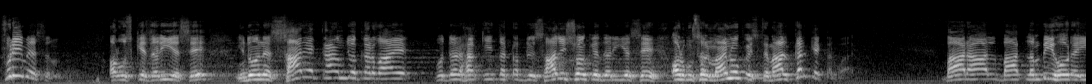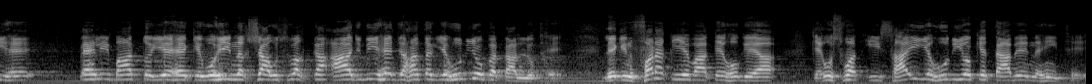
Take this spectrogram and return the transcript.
free mason اور اس کے ذریعے سے انہوں نے سارے کام جو کروائے، وہ در حقیقت اپنے سازشوں کے ذریعے سے اور مسلمانوں کو استعمال کر کے کروائے۔ بہرحال بات لمبی ہو رہی ہے۔ پہلی بات تو یہ ہے کہ وہی نقشہ اس وقت کا آج بھی ہے جہاں تک یہودیوں کا تعلق ہے۔ لیکن فرق یہ واقع ہو گیا کہ اس وقت عیسائی یہودیوں کے تابع نہیں تھے،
